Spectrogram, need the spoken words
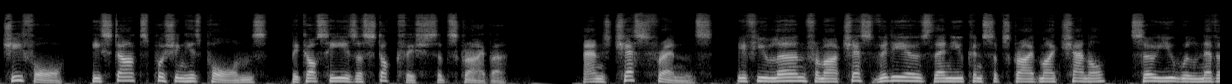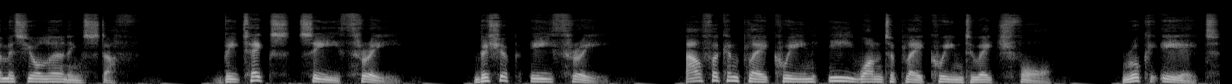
g4, he starts pushing his pawns, because he is a Stockfish subscriber. And chess friends, if you learn from our chess videos then you can subscribe my channel, so you will never miss your learning stuff. b takes c3. Bishop e3. Alpha can play queen e1 to play queen to h4. Rook e8.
